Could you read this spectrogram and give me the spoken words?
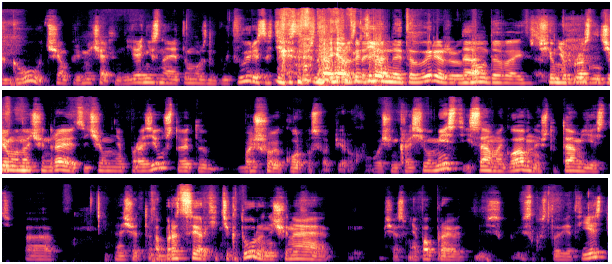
РГГУ чем примечательно? Я не знаю, это можно будет вырезать. Да, я определенно это вырежу. Ну, давай. Мне просто чем он очень нравится, чем меня поразил, что это большой корпус, во-первых, в очень красивом месте. И самое главное, что там есть э, значит, образцы архитектуры, начиная сейчас меня поправят, искусствовед есть,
